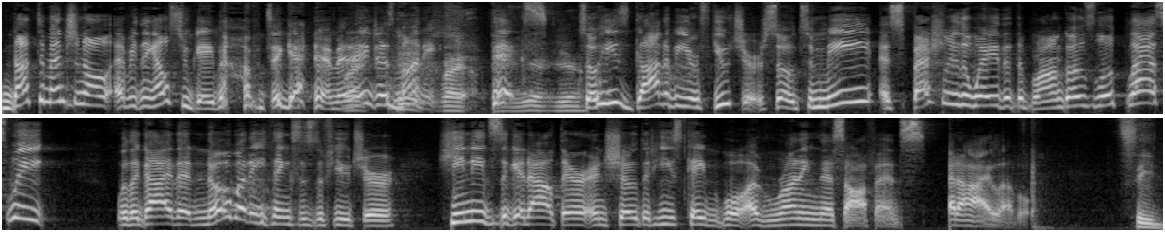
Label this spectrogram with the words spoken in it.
Not to mention all everything else you gave up to get him. It Right. ain't just Yeah, money. right. Picks. Yeah, yeah. So he's got to be your future. So to me, especially the way that the Broncos looked last week with a guy that nobody thinks is the future, he needs to get out there and show that he's capable of running this offense at a high level. See,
